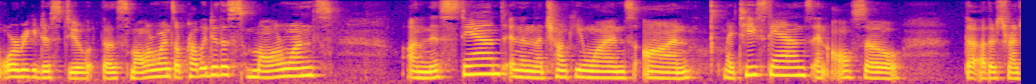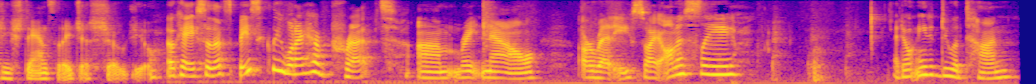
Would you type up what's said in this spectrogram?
or we could just do the smaller ones. I'll probably do the smaller ones on this stand and then the chunky ones on my tea stands and also the other scrunchie stands that I just showed you. Okay, so that's basically what I have prepped um, right now already. So I honestly, I don't need to do a ton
